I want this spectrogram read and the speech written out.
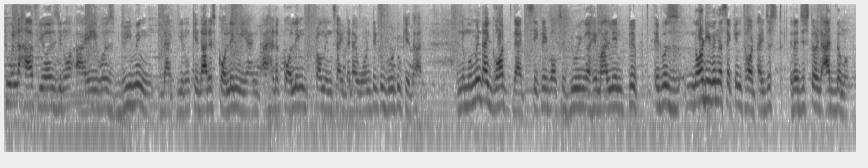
two and a half years, you know, I was dreaming that, you know, Kedar is calling me and I had a calling from inside that I wanted to go to Kedar. And the moment I got that Sacred Walks is doing a Himalayan trip, it was not even a second thought. I just registered at the moment.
